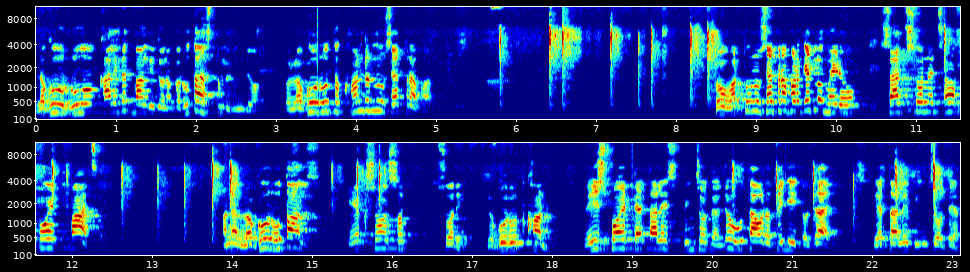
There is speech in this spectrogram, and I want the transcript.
લઘુ રૂ ખાલી નથી બાંધી દો નકર વૃતાંશ તમે સમજો. તો લઘુ વૃત્તખંડનું ક્ષેત્રફળ. તો વર્તુળનું ક્ષેત્રફળ કેટલું મળ્યું? સાતસો ને છ પોઈન્ટ પાંચ. અને લઘુ વૃતાંશ એકસો સોરી લઘુ વૃત્તખંડ વીસ પોઈન્ટ તેતાલીસ પિંચોતેર. જો ઉતાવળ થઈ ગઈ તો જાય. તેતાલીસ પિંચોતેર.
